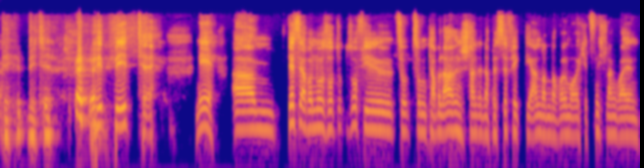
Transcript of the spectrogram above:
Bitte. Bitte. Nee, ähm, das ist aber nur so, so viel zu, zum tabellarischen Stand in der Pacific. Die anderen, da wollen wir euch jetzt nicht langweilen.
